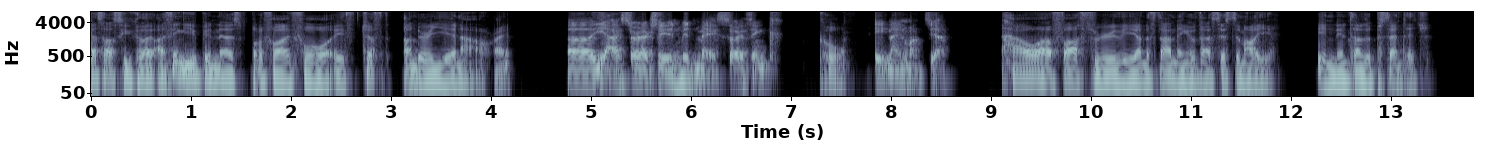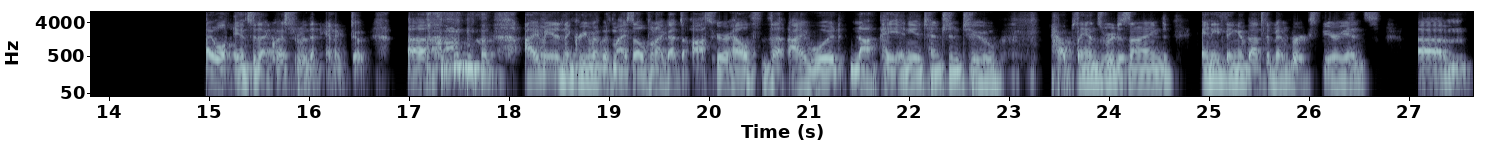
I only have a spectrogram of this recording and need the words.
us ask you because I, I, think you've been at Spotify for it's just under a year now, right? Uh, yeah, I started actually in mid May, so I think cool eight nine months. Yeah. How uh, far through the understanding of that system are you in in terms of percentage? I will answer that question with an anecdote. Um, I made an agreement with myself when I got to Oscar Health that I would not pay any attention to how plans were designed, anything about the member experience, um,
